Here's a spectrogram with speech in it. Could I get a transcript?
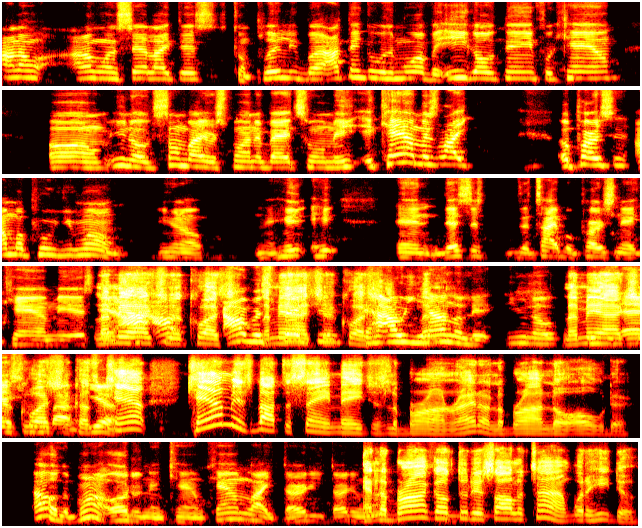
I don't I don't want to say it like this completely, but I think it was more of an ego thing for Cam. Um, you know, somebody responded back to him. He, Cam is like a person. I'm gonna prove you wrong. You know, and he he. And this is the type of person that Cam is. Let and me I, ask you a question. I, I let me ask you a question. How he handled me, it, you know. Let me ask you a question because yeah. Cam Cam is about the same age as LeBron, right? Or LeBron a little older? Oh, LeBron older than Cam. Cam like 30, 31. And LeBron go through this all the time. What did he do?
